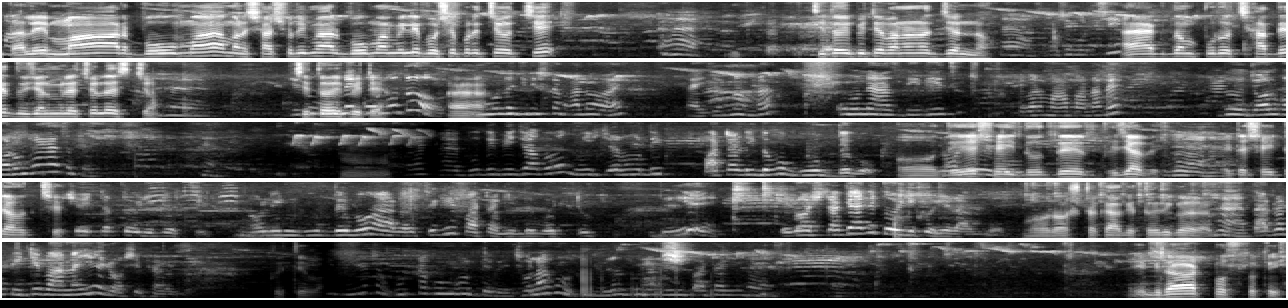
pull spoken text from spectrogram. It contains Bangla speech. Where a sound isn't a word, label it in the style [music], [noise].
তাহলে মা আর বৌমা মানে শাশুড়ি মা আর বৌমা মিলে বসে পড়েছে হচ্ছে হ্যাঁ। চিতই পিঠে বানানোর জন্য। হ্যাঁ একদম পুরো ছাদে দুজন মিলে চলে এসছো। হ্যাঁ। চিতই পিঠে। হ্যাঁ। জিনিসটা ভালো হয় তাই জন্য আমরা উনুনে আজ দিয়ে দিয়েছি। এবার মা বানাবে। জল গরম হয়ে গেছে তো? হ্যাঁ। হ্যাঁ, ভিজাবো মিষ্টির মধ্যে পাটালি দেবো গুড় দেবো। ও দিয়ে সেই দুধে ভেজাবে? হ্যাঁ এটা সেইটা হচ্ছে? সেইটা তৈরি করছি। নলিন গুড় দেবো আর হচ্ছে কি পাটালি দেবো একটু। দিয়ে রসটাকে আগে তৈরি করে রাখব। ও রসটাকে আগে তৈরি করে রাখবে? হ্যাঁ তারপর পিঠে বানাইয়ে রসে ফেলব। পিঠে গুড়টা কোন গুড় দেবে? ছোলা গুড় পাটালি? হ্যাঁ। এই বিরাট প্রস্তুতি।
